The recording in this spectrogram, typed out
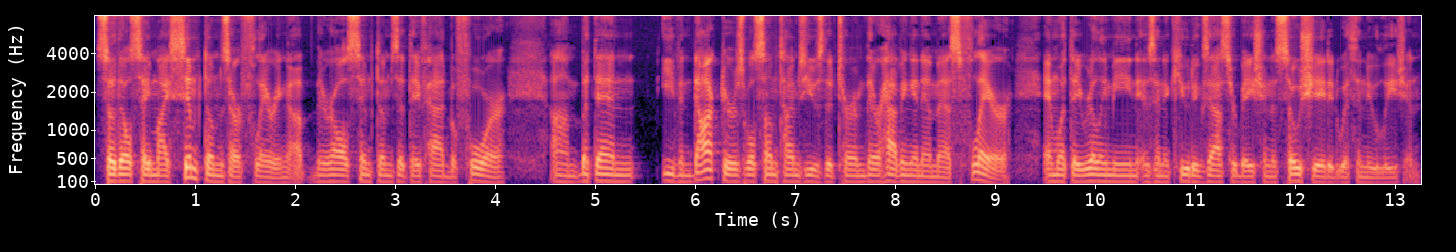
So they'll say, My symptoms are flaring up. They're all symptoms that they've had before. Um, but then even doctors will sometimes use the term they're having an MS flare. And what they really mean is an acute exacerbation associated with a new lesion.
